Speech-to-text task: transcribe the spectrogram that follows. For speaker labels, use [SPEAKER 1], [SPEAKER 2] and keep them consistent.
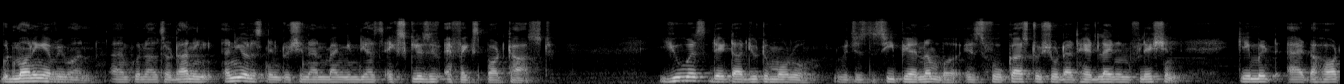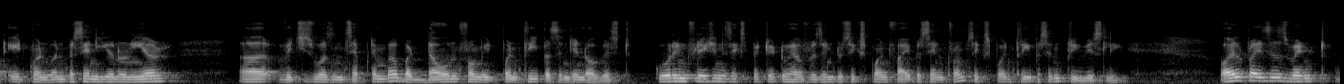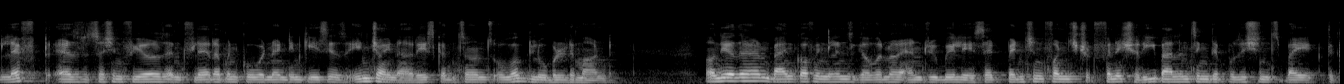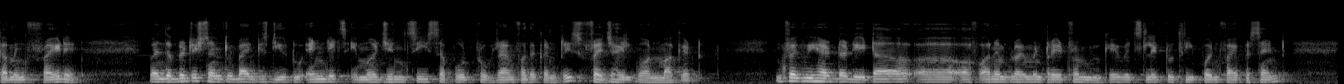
[SPEAKER 1] Good morning, everyone. I'm Kunal Sodani, and you're listening to Shinhan Bank India's exclusive FX podcast. US data due tomorrow, which is the CPI number, is forecast to show that headline inflation came in at a hot 8.1% year on year, which was in September, but down from 8.3% in August. Core inflation is expected to have risen to 6.5% from 6.3% previously. Oil prices went left as recession fears and flare up in COVID 19 cases in China raised concerns over global demand. On the other hand, Bank of England's Governor Andrew Bailey said pension funds should finish rebalancing their positions by the coming Friday, when the British Central Bank is due to end its emergency support program for the country's fragile bond market. In fact, we had the data uh, of unemployment rate from UK, which slid to 3.5%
